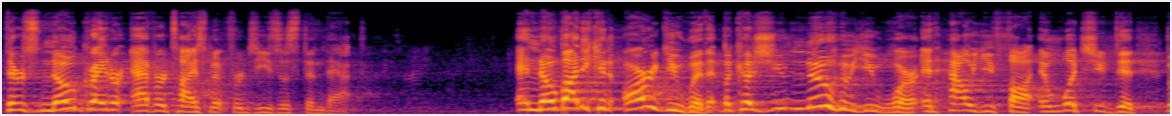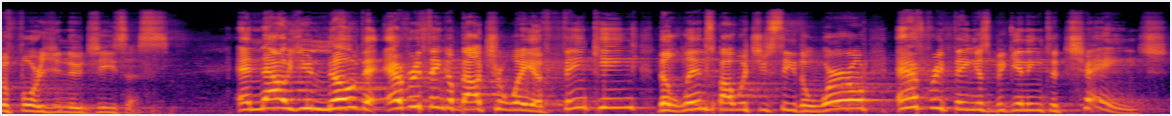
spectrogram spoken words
there's no greater advertisement for Jesus than that. And nobody can argue with it because you knew who you were and how you thought and what you did before you knew Jesus. And now you know that everything about your way of thinking, the lens by which you see the world, everything is beginning to change.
